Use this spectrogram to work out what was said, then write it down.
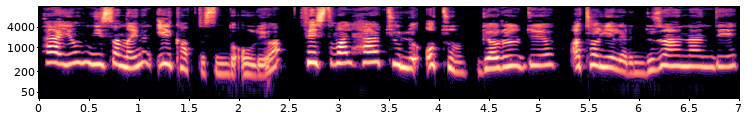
Her yıl Nisan ayının ilk haftasında oluyor. Festival her türlü otun görüldüğü, atölyelerin düzenlendiği,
